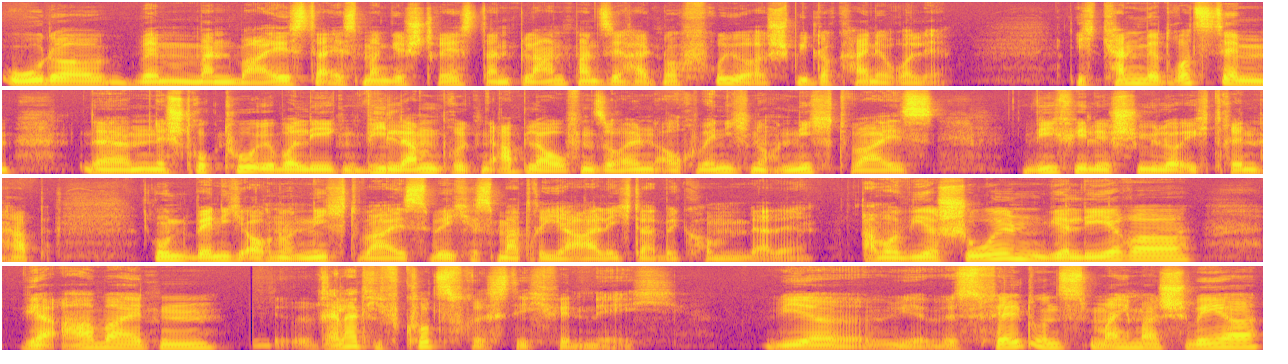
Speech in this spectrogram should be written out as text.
oder wenn man weiß, da ist man gestresst, dann plant man sie halt noch früher. Spielt doch keine Rolle. Ich kann mir trotzdem äh, eine Struktur überlegen, wie Lernbrücken ablaufen sollen, auch wenn ich noch nicht weiß, wie viele Schüler ich drin habe und wenn ich auch noch nicht weiß, welches Material ich da bekommen werde. Aber wir Schulen, wir Lehrer, wir arbeiten relativ kurzfristig, finde ich. Wir, wir, es fällt uns manchmal schwer,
